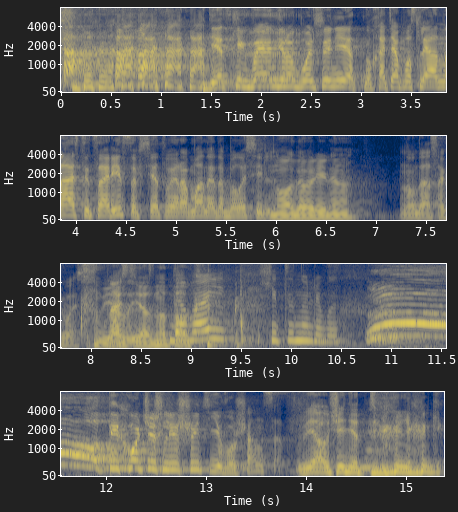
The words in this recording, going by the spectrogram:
Детских бенгеров больше нет. Ну, хотя после Анасти царица, все твои романы, это было сильно. Ну, а Гаврилина. Ну да, согласен. Я знаток. Давай хиты нулевых. Ты хочешь лишить его шансов? Я вообще нет никаких.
